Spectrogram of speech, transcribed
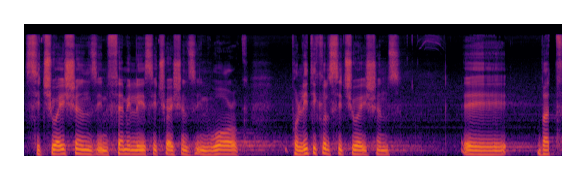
situations in family, situations in work, political situations. Uh, but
